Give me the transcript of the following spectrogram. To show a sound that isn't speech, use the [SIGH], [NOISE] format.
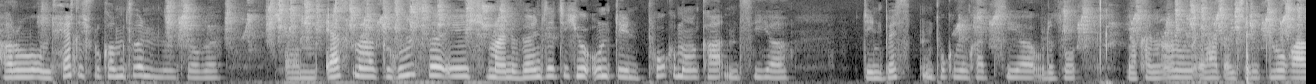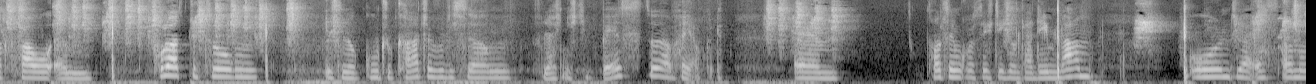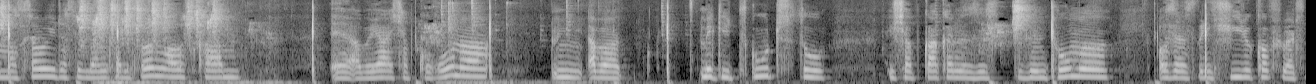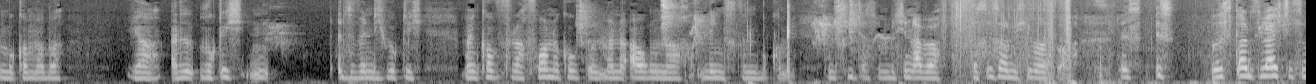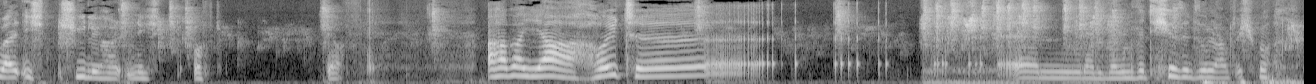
Hallo und herzlich willkommen zu einer neuen Folge. Ähm, erstmal grüße ich meine Wellensittiche und den Pokémon-Kartenzieher. Den besten Pokémon-Kartenzieher oder so. Ja, keine Ahnung. Er hat anscheinend Glorax V ähm, Fullart gezogen. Ist eine gute Karte, würde ich sagen. Vielleicht nicht die beste, aber [LAUGHS] ja, okay. Ähm, trotzdem grüße ich dich unter dem Namen. Und ja, erst auch nochmal sorry, dass so lange keine Folgen rauskamen. Äh, aber ja, ich habe Corona. Mm, aber mir geht's gut. So, ich habe gar keine Sy Symptome. Außer dass wenn ich viele Kopfschmerzen bekomme. Aber ja, also wirklich. Also wenn ich wirklich mein Kopf nach vorne guckt und meine Augen nach links, dann bekomme ich, dann zieht das ein bisschen. Aber das ist auch nicht immer so. Das ist was ganz leichtes, weil ich schiele halt nicht oft. Ja. Aber ja, heute. Ähm, ja, die Wellensittiche sind so laut. Ich,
